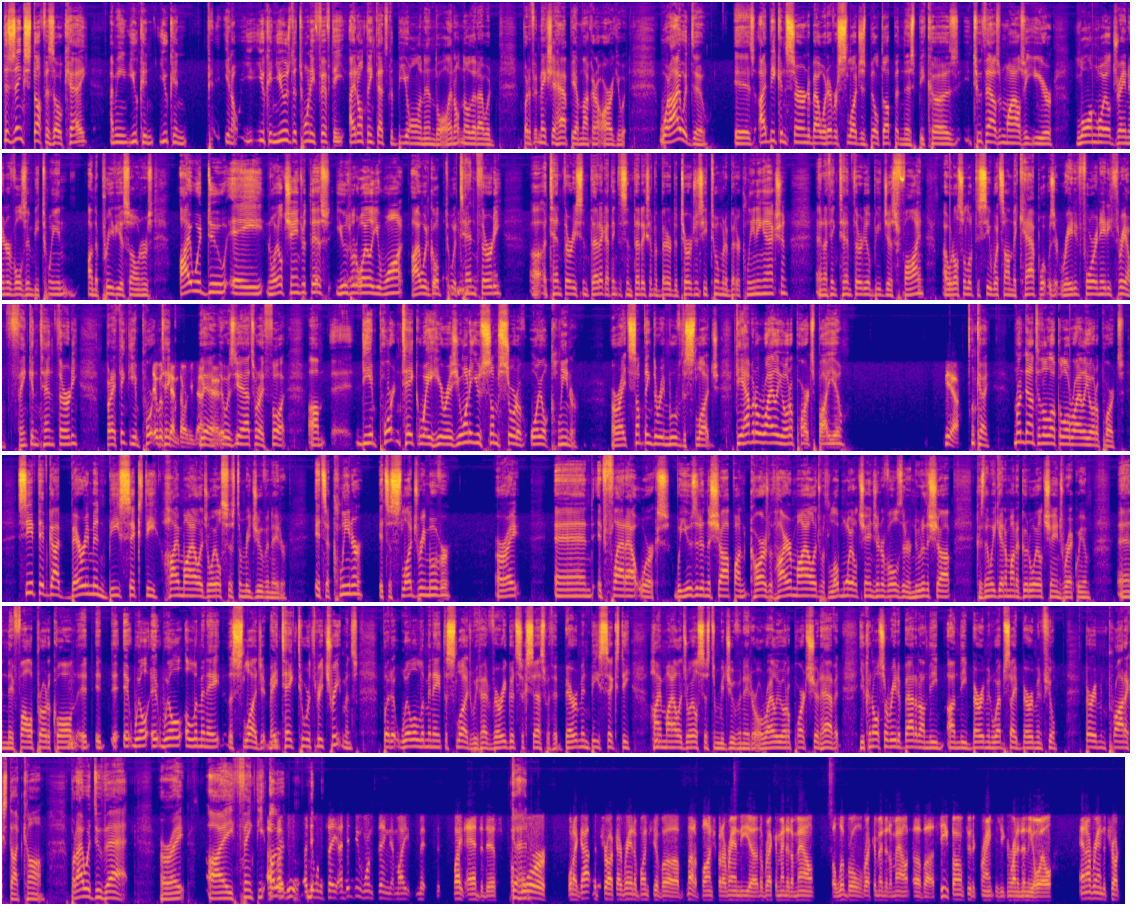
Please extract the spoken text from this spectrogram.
The zinc stuff is okay. I mean, you can you can you know you, you can use the twenty fifty. I don't think that's the be all and end all. I don't know that I would, but if it makes you happy, I'm not going to argue it. What I would do is I'd be concerned about whatever sludge is built up in this because 2,000 miles a year, long oil drain intervals in between on the previous owners. I would do a an oil change with this. Use what oil you want. I would go up to a 1030, uh, a 1030 synthetic. I think the synthetics have a better detergency to them and a better cleaning action, and I think 1030 will be just fine. I would also look to see what's on the cap. What was it rated for in 83? I'm thinking 1030. But I think the important It was take- 1030 back yeah, then. it was. Yeah, that's what I thought. Um, the important takeaway here is you want to use some sort of oil cleaner. All right, something to remove the sludge. Do you have an O'Reilly Auto Parts by you? Yeah. Okay. Run down to the local O'Reilly Auto Parts. See if they've got Berryman B60 high mileage oil system rejuvenator. It's a cleaner, it's a sludge remover. All right. And it flat out works. We use it in the shop on cars with higher mileage, with low oil change intervals that are new to the shop, because then we get them on a good oil change requiem, and they follow protocol. And it, it it will it will eliminate the sludge. It may take two or three treatments, but it will eliminate the sludge. We've had very good success with it. Berryman B60 high mileage oil system rejuvenator. O'Reilly Auto Parts should have it. You can also read about it on the on the Berryman website, Berryman Fuel, BerrymanProducts.com. But I would do that. All right. I think the other I, do, I do want to say I did do one thing that might might add to this. Before when I got the truck, I ran a bunch of uh, not a bunch, but I ran the uh, the recommended amount, a liberal recommended amount of uh, seafoam through the crank because you can run it in the oil. And I ran the truck,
